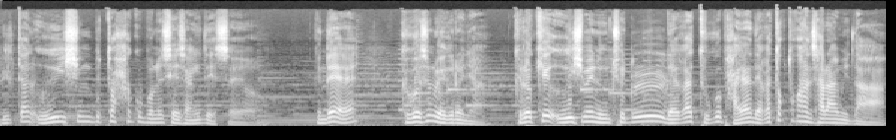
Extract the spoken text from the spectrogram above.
일단 의심부터 하고 보는 세상이 됐어요. 근데 그것은 왜 그러냐? 그렇게 의심의 눈초리를 내가 두고 봐야 내가 똑똑한 사람이다.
